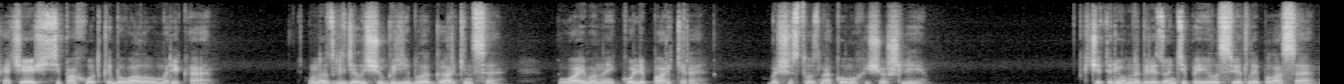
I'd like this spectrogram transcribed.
качающейся походкой бывалого моряка. Он разглядел еще Грибла, Гаркинса, Уаймана и Колли Паркера. Большинство знакомых еще шли. К четырем на горизонте появилась светлая полоса,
